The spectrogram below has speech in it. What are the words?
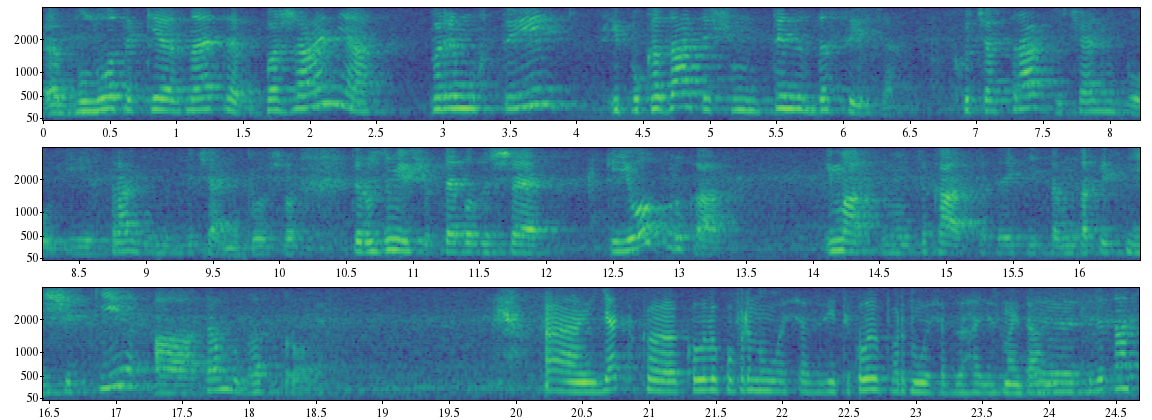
Е, Було таке, знаєте, бажання перемогти і показати, що ти не здасися. Хоча страх, звичайно, був. І страх був надзвичайний, тому що ти розумів, що в тебе лише кийок в руках, і максимум це каска та якісь там захисні щитки, а там була зброя. Як е, коли ви повернулися звідти? Коли ви повернулися взагалі з Майдану? Е, 19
